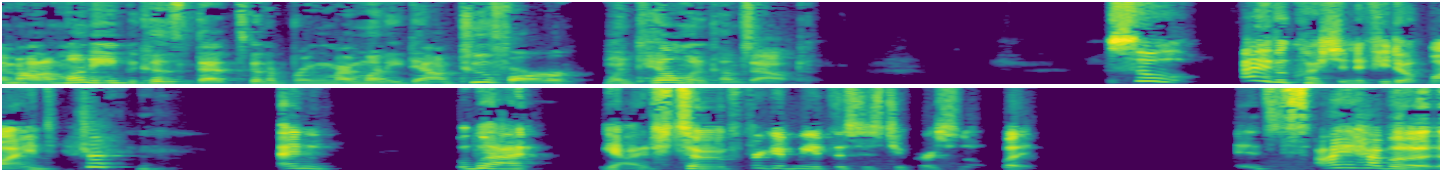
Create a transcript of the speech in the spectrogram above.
amount of money because that's going to bring my money down too far when Tailwind comes out. So I have a question if you don't mind. Sure. And well, yeah, so forgive me if this is too personal, but it's, I have a,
